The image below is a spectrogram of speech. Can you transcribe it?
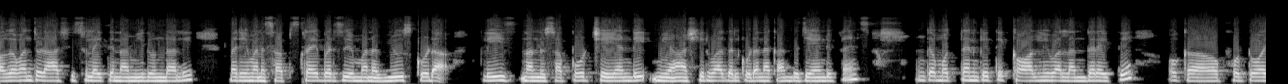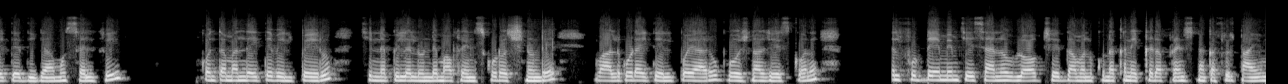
భగవంతుడి ఆశీస్సులు అయితే నా మీద ఉండాలి. మరి మన సబ్స్క్రైబర్స్ మన వ్యూస్ కూడా ప్లీజ్ నన్ను సపోర్ట్ చేయండి. మీ ఆశీర్వాదాలు కూడా నాకు అందజేయండి ఫ్రెండ్స్. ఇంకా మొత్తానికైతే కాలనీ వాళ్ళందరూ అయితే ఒక ఫోటో అయితే దిగాము సెల్ఫీ. కొంతమంది అయితే వెళ్ళిపోయారు. చిన్నపిల్లలు ఉండే మా ఫ్రెండ్స్ కూడా వచ్చినుండే. వాళ్ళు కూడా అయితే వెళ్ళిపోయారు భోజనాలు చేసుకొని. అసలు ఫుడ్ ఏమేమి చేశాను వ్లాగ్ చేద్దాం అనుకున్నా కానీ ఎక్కడ ఫ్రెండ్స్ నాకు అసలు టైం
